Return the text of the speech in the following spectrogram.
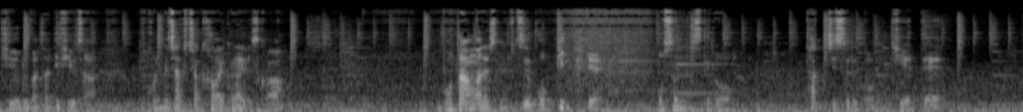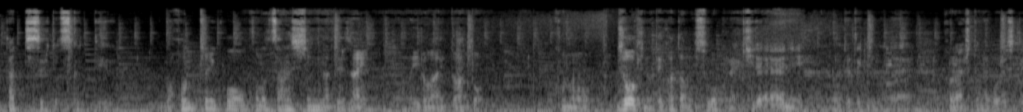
キューブ型ディフューザー。これめちゃくちゃ可愛くないですか？ボタンがですね普通こうピッて押すんですけどタッチすると消えてタッチするとつくっていう、まあ、本当にこうこの斬新なデザインこの色合いとあとこの蒸気の出方もすごくね綺麗にこう出てくるのでこれは一目惚れして、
